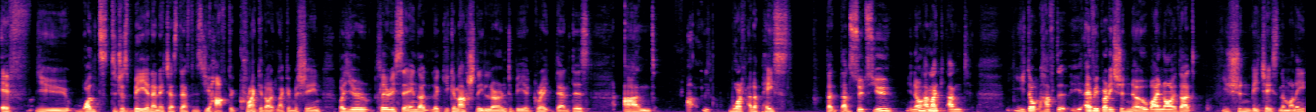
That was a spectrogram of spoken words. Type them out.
If you want to just be an nhs dentist you have to crank it out like a machine. But you're clearly saying that look you can actually learn to be a great dentist and uh, work at a pace that that suits you you know? And like and you don't have to everybody should know by now that you shouldn't be chasing the money.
